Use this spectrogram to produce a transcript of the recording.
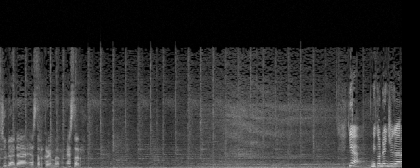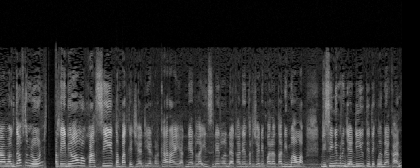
Sudah ada Esther Krember. Esther. Ya, Niko dan juga Rama, good afternoon. Seperti inilah lokasi tempat kejadian perkara, yakni adalah insiden ledakan yang terjadi pada tadi malam. Di sini menjadi titik ledakan,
